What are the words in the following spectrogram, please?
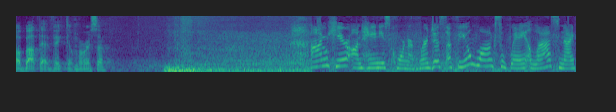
about that victim. Marissa? I'm here on Haynie's Corner, where just a few blocks away last night,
